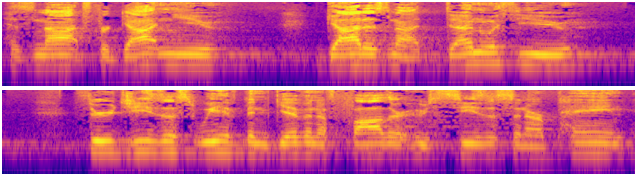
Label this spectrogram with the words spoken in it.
has not forgotten you. God is not done with you. Through Jesus, we have been given a Father who sees us in our pain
